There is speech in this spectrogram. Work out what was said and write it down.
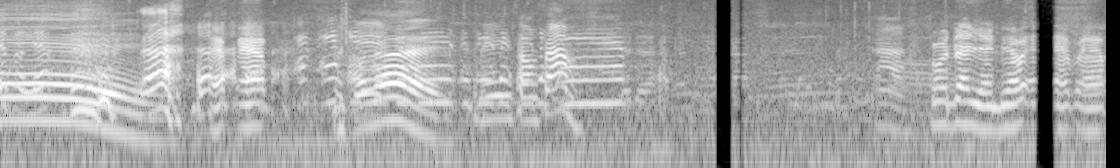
บแอบเอาเลยหนึ่งสองสามพูดได้อย่างเดียวแอบแอบ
